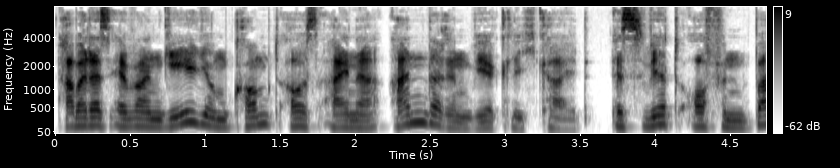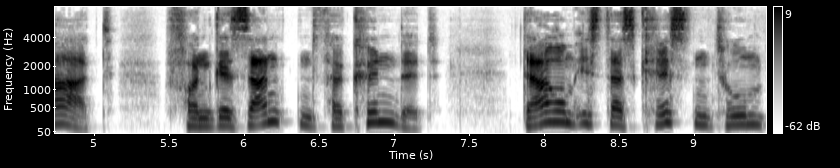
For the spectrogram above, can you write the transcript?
Aber das Evangelium kommt aus einer anderen Wirklichkeit. Es wird offenbart, von Gesandten verkündet. Darum ist das Christentum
